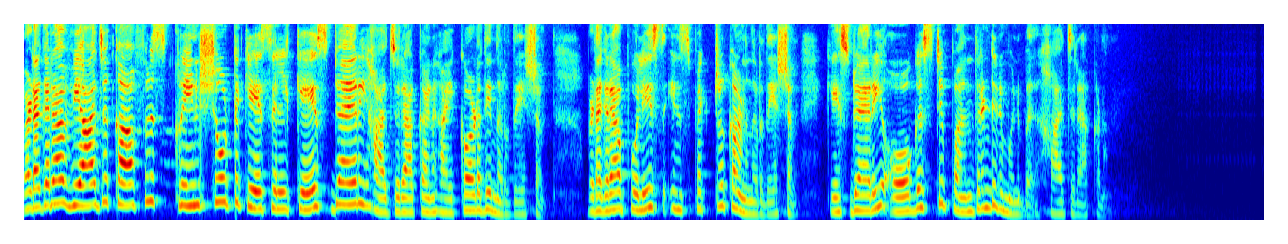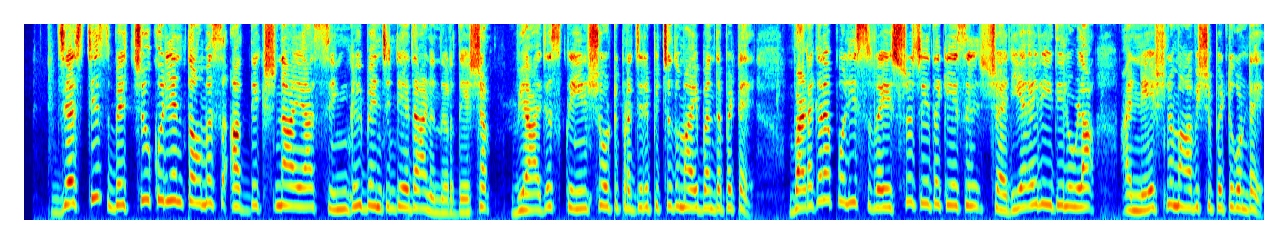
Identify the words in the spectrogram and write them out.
വടകര വ്യാജ കാഫിർ സ്ക്രീൻഷോട്ട് കേസിൽ കേസ് ഡയറി ഹാജരാക്കാൻ ഹൈക്കോടതി നിർദ്ദേശം. വടകര പോലീസ് ഇൻസ്പെക്ടർക്കാണ് നിർദ്ദേശം. കേസ് ഡയറി ഓഗസ്റ്റ് പന്ത്രണ്ടിന് മുൻപ് ഹാജരാക്കണം. ജസ്റ്റിസ് ബെച്ചു കുര്യൻ തോമസ് അധ്യക്ഷനായ സിംഗിൾ ബെഞ്ചിന്റേതാണ് നിർദ്ദേശം. വ്യാജ സ്ക്രീൻഷോട്ട് പ്രചരിപ്പിച്ചതുമായി ബന്ധപ്പെട്ട് വടകര പോലീസ് രജിസ്റ്റർ ചെയ്ത കേസിൽ ശരിയായ രീതിയിലുള്ള അന്വേഷണം ആവശ്യപ്പെട്ടുകൊണ്ട്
